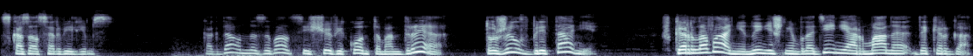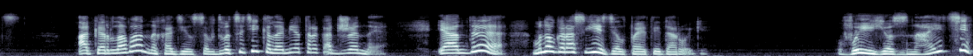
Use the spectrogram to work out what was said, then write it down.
— сказал сэр Вильямс. Когда он назывался еще Виконтом Андреа, то жил в Британии, в Керловане, нынешнем владении Армана де Кергатс. А Керлован находился в 20 километрах от Жене, и Андреа много раз ездил по этой дороге. «Вы ее знаете?»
